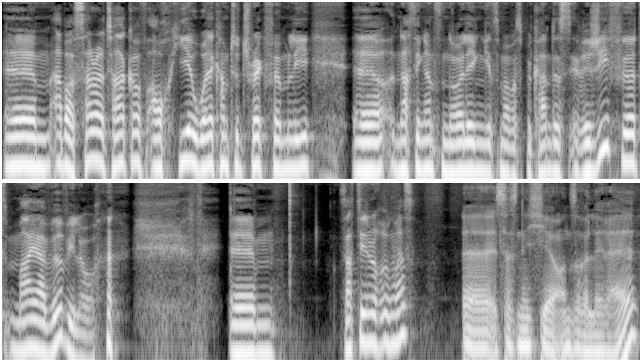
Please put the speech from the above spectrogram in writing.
Ähm, aber Sarah Tarkov, auch hier Welcome to Track Family, äh, nach den ganzen Neulingen jetzt mal was Bekanntes. Regie führt Maya Wirvilo. ähm, sagt ihr noch irgendwas? Äh, ist das nicht hier unsere Lirel?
